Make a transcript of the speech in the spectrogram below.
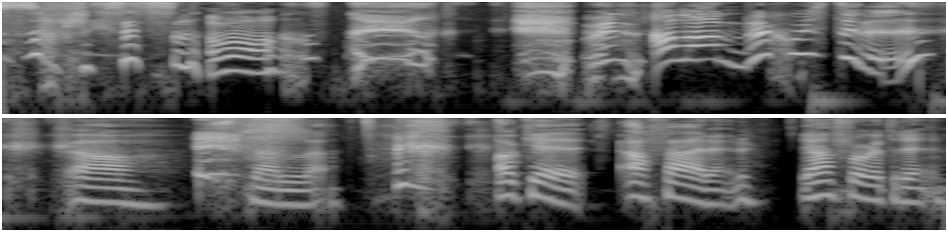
som lyssnar på oss. Men alla andra skiter i. Ja, snälla. Okej, affärer. Jag har en fråga till dig.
